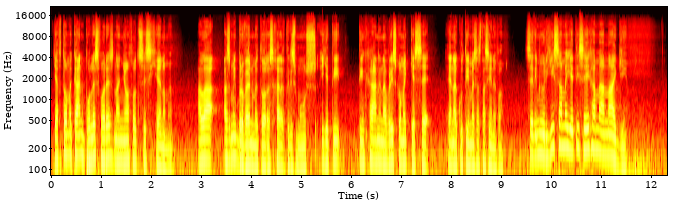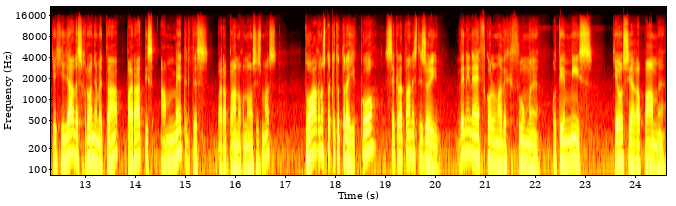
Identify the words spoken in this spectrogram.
και αυτό με κάνει πολλές φορές να νιώθω ότι σε συχαίνομαι. Αλλά ας μην προβαίνουμε τώρα σε χαρακτηρισμούς, γιατί την χάνει να βρίσκομαι και σε ένα κουτί μέσα στα σύννεφα. Σε δημιουργήσαμε γιατί σε είχαμε ανάγκη. Και χιλιάδες χρόνια μετά, παρά τις αμέτρητες παραπάνω γνώσεις μας, το άγνωστο και το τραγικό σε κρατάνε στη ζωή. Δεν είναι εύκολο να δεχθούμε ότι εμείς και όσοι αγαπάμε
